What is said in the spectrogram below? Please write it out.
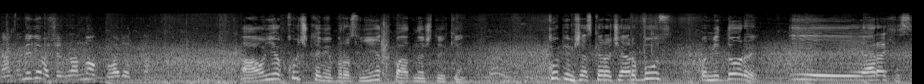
Нам помидоров что-то намного кладет там. А у нее кучками просто, у нее нет по одной штуке. Купим сейчас, короче, арбуз, помидоры и арахис.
